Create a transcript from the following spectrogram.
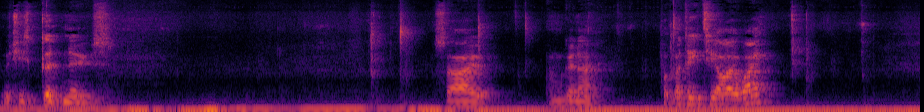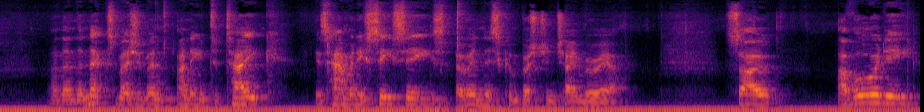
which is good news So I'm gonna put my DTI away. And then the next measurement I need to take is how many cc's are in this combustion chamber here. So I've already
